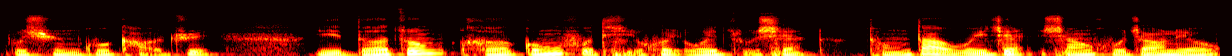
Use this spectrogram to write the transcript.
不训诂考据，以德中和功夫体会为主线，同道为鉴，相互交流。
